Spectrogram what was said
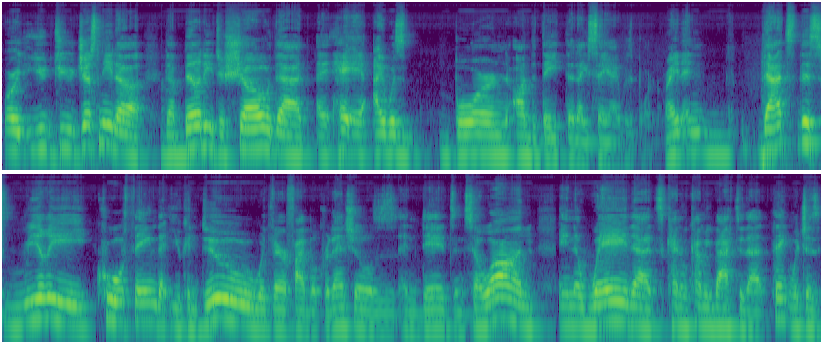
or you do you just need a the ability to show that uh, hey, I was born on the date that I say I was born, right? And that's this really cool thing that you can do with verifiable credentials and DIDs and so on in a way that's kind of coming back to that thing, which is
